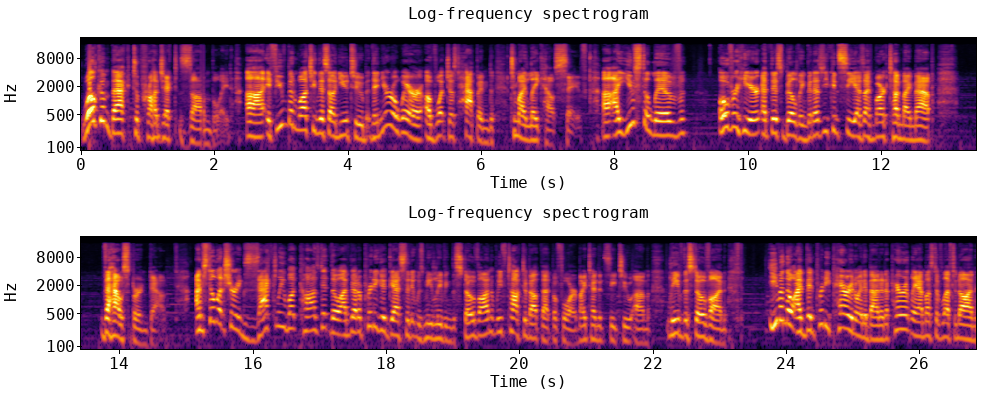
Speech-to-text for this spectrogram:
Welcome back to Project Zomboid. Uh, if you've been watching this on YouTube, then you're aware of what just happened to my lake house save. Uh, I used to live over here at this building, but as you can see, as I've marked on my map, the house burned down. I'm still not sure exactly what caused it, though I've got a pretty good guess that it was me leaving the stove on. We've talked about that before, my tendency to um, leave the stove on. Even though I've been pretty paranoid about it, apparently I must have left it on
